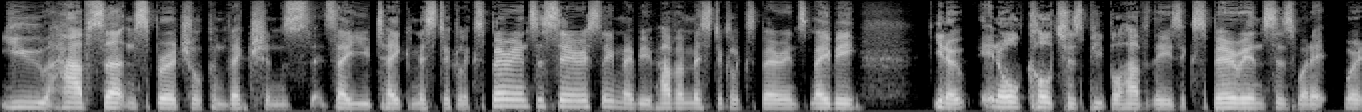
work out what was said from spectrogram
you have certain spiritual convictions. Say you take mystical experiences seriously, maybe you have a mystical experience, maybe you know in all cultures people have these experiences when it where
